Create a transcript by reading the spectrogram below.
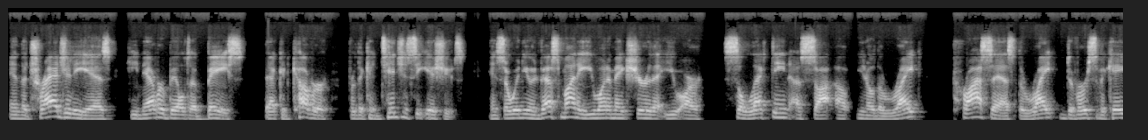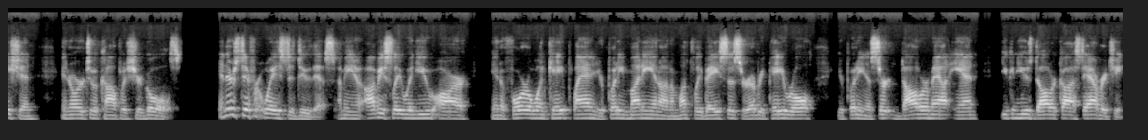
And the tragedy is he never built a base that could cover for the contingency issues. And so when you invest money, you want to make sure that you are selecting a, a you know the right process, the right diversification in order to accomplish your goals. And there's different ways to do this. I mean, obviously when you are in a 401k plan and you're putting money in on a monthly basis or every payroll, you're putting a certain dollar amount in, you can use dollar cost averaging.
